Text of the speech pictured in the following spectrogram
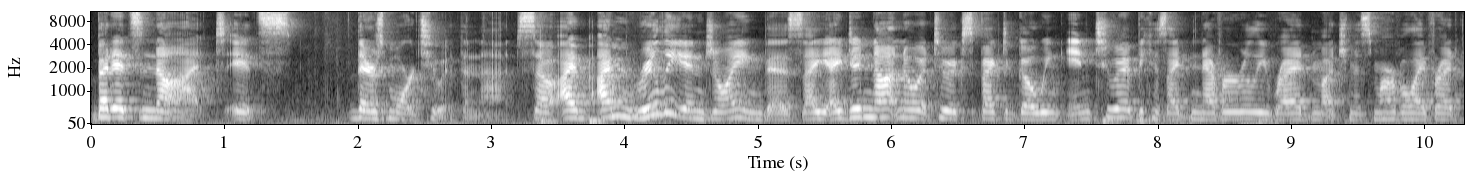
But it's not. It's there's more to it than that. So I'm I'm really enjoying this. I, I did not know what to expect going into it because I've never really read much Miss Marvel. I've read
